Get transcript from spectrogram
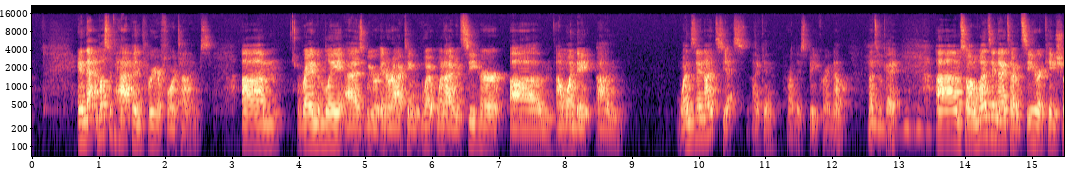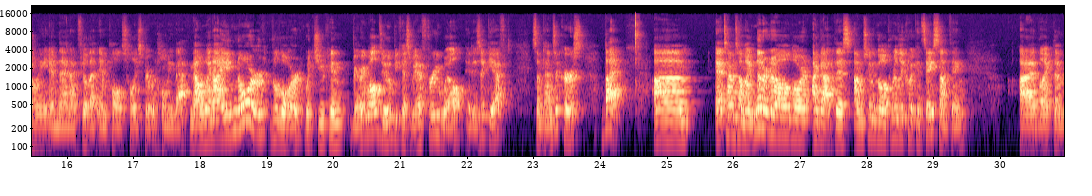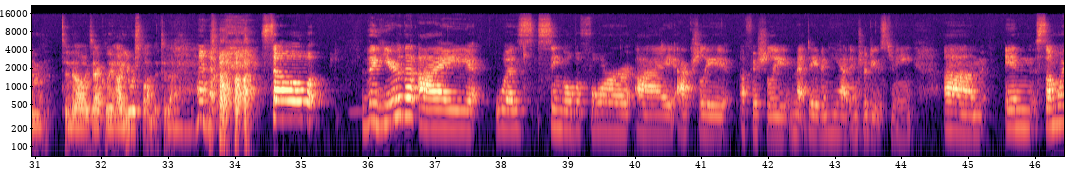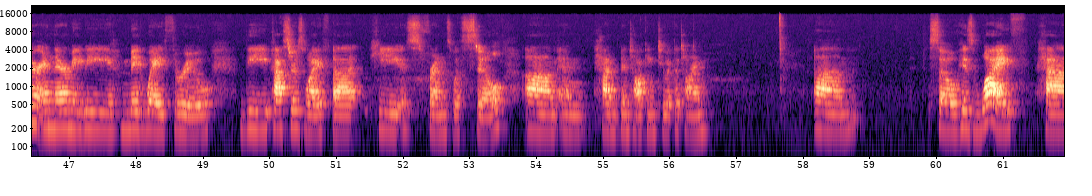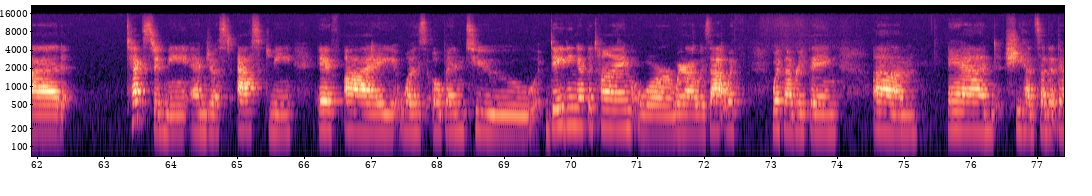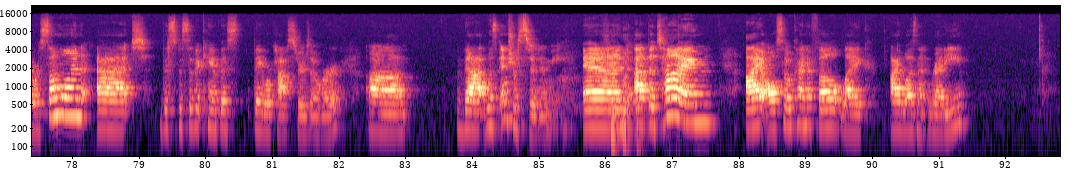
And that must have happened three or four times. Um, randomly, as we were interacting, when I would see her um, on one day, on Wednesday nights, yes, I can hardly speak right now. That's okay. Um, so on Wednesday nights, I would see her occasionally, and then I'd feel that impulse. Holy Spirit would hold me back. Now, when I ignored the Lord, which you can very well do because we have free will, it is a gift, sometimes a curse. But um, at times, I'm like, no, no, no, Lord, I got this. I'm just going to go up really quick and say something. I'd like them to know exactly how you responded to that. So, the year that I was single before I actually officially met Dave and he had introduced me. Um, in somewhere in there, maybe midway through, the pastor's wife that he is friends with still um, and had been talking to at the time. Um, so his wife had texted me and just asked me if I was open to dating at the time or where I was at with with everything. Um, and she had said that there was someone at the specific campus they were pastors over um, that was interested in me. And at the time, I also kind of felt like I wasn't ready.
